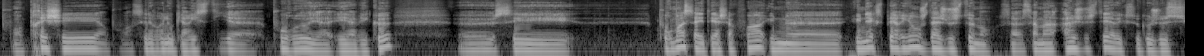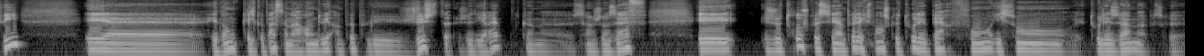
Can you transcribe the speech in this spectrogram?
pouvant prêcher, en pouvant célébrer l'Eucharistie euh, pour eux et, avec eux, euh, pour moi, ça a été à chaque fois une, une expérience d'ajustement. Ça m'a ajusté avec ce que je suis. Et, et, donc, quelque part, ça m'a rendu un peu plus juste, je dirais, comme Saint Joseph. Et je trouve que c'est un peu l'expérience que tous les pères font. Ils sont tous les hommes, parce que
